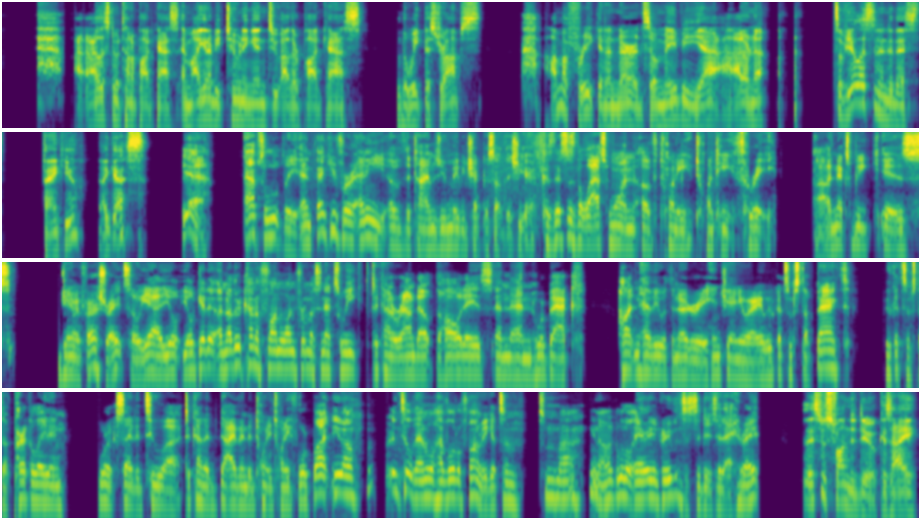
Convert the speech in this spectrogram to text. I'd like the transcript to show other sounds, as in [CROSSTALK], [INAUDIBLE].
I, I listen to a ton of podcasts. Am I going to be tuning into other podcasts the week this drops? [SIGHS] I'm a freak and a nerd, so maybe yeah. I don't know. [LAUGHS] so if you're listening to this, thank you. I guess. Yeah, absolutely. And thank you for any of the times you maybe checked us out this year, because this is the last one of 2023. Uh, next week is January 1st, right? So yeah, you'll you'll get another kind of fun one from us next week to kind of round out the holidays and then we're back hot and heavy with the nerdery in January. We've got some stuff banked. We've got some stuff percolating. We're excited to uh to kind of dive into 2024, but you know, until then we'll have a little fun. We get some some uh, you know, a little area grievances to do today, right? This was fun to do cuz I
